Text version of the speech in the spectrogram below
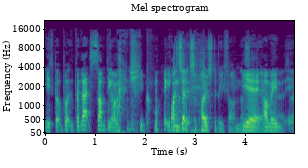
It's but but but that's something I've actually quite. Well, I said it's supposed to be fun. That's Yeah, I mean, know, so.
